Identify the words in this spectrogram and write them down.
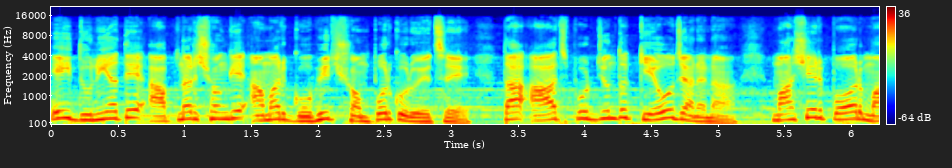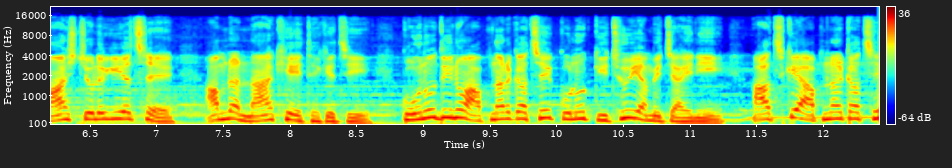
এই দুনিয়াতে আপনার সঙ্গে আমার গভীর সম্পর্ক রয়েছে, তা আজ পর্যন্ত কেউ জানে না। মাসের পর মাস চলে গিয়েছে, আমরা না খেয়ে থেকেছি। কোনোদিনও আপনার কাছে কোনো কিছুই আমি চাইনি। আজকে আপনার কাছে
